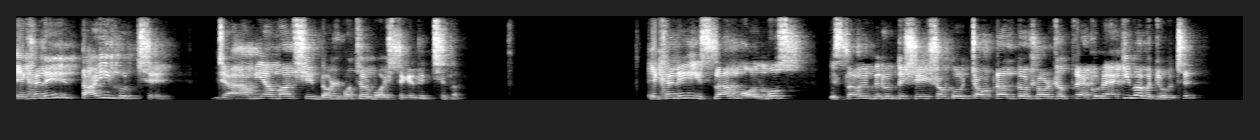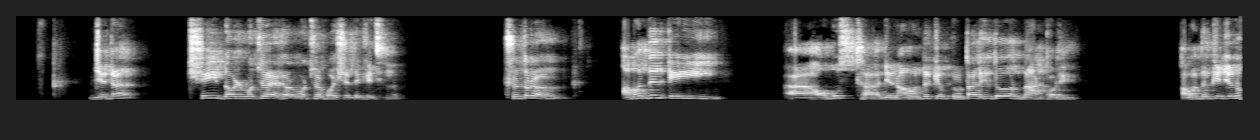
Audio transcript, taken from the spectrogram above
এখানে তাই হচ্ছে যা আমি আমার সেই দশ বছর বয়স থেকে দেখছিলাম। এখানে ইসলাম অলমোস্ট ইসলামের বিরুদ্ধে সেই সকল চক্রান্ত ষড়যন্ত্র এখনও একইভাবে চলছে, যেটা সেই দশ বছর, এগারো বছর বয়সে দেখেছিলাম। সুতরাং আমাদের এই অবস্থা যেন আমাদেরকে প্রতারিত না করে, আমাদেরকে যেন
